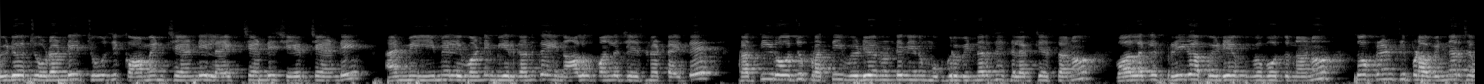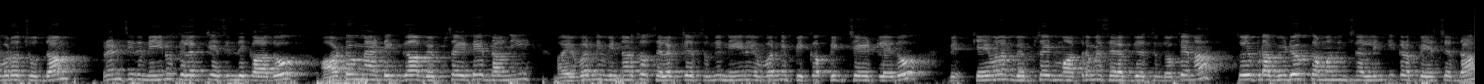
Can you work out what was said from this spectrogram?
వీడియో చూడండి. చూసి కామెంట్ చేయండి లైక్ చేయండి షేర్ చేయండి. అండ్ మీ ఈమెయిల్ ఇవ్వండి. మీరు కనుక ఈ నాలుగు పనులు చేసినట్టయితే ప్రతిరోజు ప్రతి వీడియో నుండి నేను ముగ్గురు విన్నర్స్ని సెలెక్ట్ చేస్తాను. వాళ్ళకి ఫ్రీగా పీడిఎఫ్ ఇవ్వబోతున్నాను. సో ఫ్రెండ్స్ ఇప్పుడు ఆ విన్నర్స్ ఎవరో చూద్దాం. ఫ్రెండ్స్ ఇది నేను సెలెక్ట్ చేసింది కాదు. ఆటోమేటిక్గా వెబ్సైటే దాన్ని ఎవరిని విన్నర్సో సెలెక్ట్ చేస్తుంది. నేను ఎవరిని పిక్ పిక్ చేయట్లేదు. కేవలం వెబ్సైట్ మాత్రమే సెలెక్ట్ చేస్తుంది. ఓకేనా? సో ఇప్పుడు ఆ వీడియోకి సంబంధించిన లింక్ ఇక్కడ పేస్ట్ చేద్దాం.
